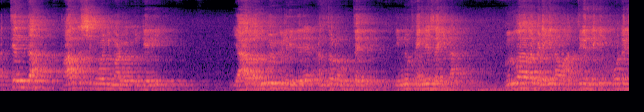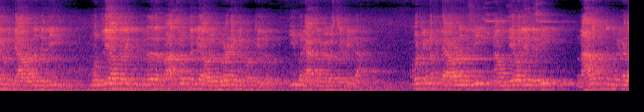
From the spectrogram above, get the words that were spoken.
ಅತ್ಯಂತ ಪಾರದರ್ಶಕವಾಗಿ ಮಾಡಬೇಕು ಅಂತೇಳಿ ಯಾರು ಅನುಭವಿಗಳಿದ್ದಾರೆ ಅಂಥವ್ರನ್ನ ಹುಡ್ತಾ ಇದ್ದೀವಿ ಇನ್ನೂ ಫೈನಲೈಸ್ ಆಗಿಲ್ಲ. ಗುರುವಾರ ಬೆಳಗ್ಗೆ ನಾವು ಹತ್ತು ಗಂಟೆಗೆ ನಮ್ಮ ಆವರಣದಲ್ಲಿ ಮೊದಲು ಯಾವ ಥರ ಇತ್ತು ರಾತ್ರಿ ಅವರ ವಿವರಣೆಗಳು ಕೊಟ್ಟಿದ್ರು ಈ ಬಾರಿ ಆ ಥರ ವ್ಯವಸ್ಥೆಗಳಿಲ್ಲ. ಕೋಟೆ ನಮ್ಮ ಆವರಣದಲ್ಲಿ ನಾವು ದೇವಾಲಯದಲ್ಲಿ ನಾಲ್ಕು ಜನರುಗಳ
